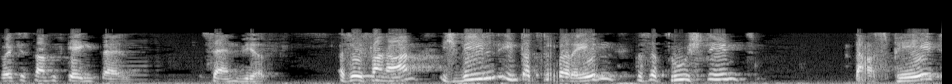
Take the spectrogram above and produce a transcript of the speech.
welches dann das Gegenteil sein wird. Also ich fange an, ich will ihn dazu überreden, dass er zustimmt, dass P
